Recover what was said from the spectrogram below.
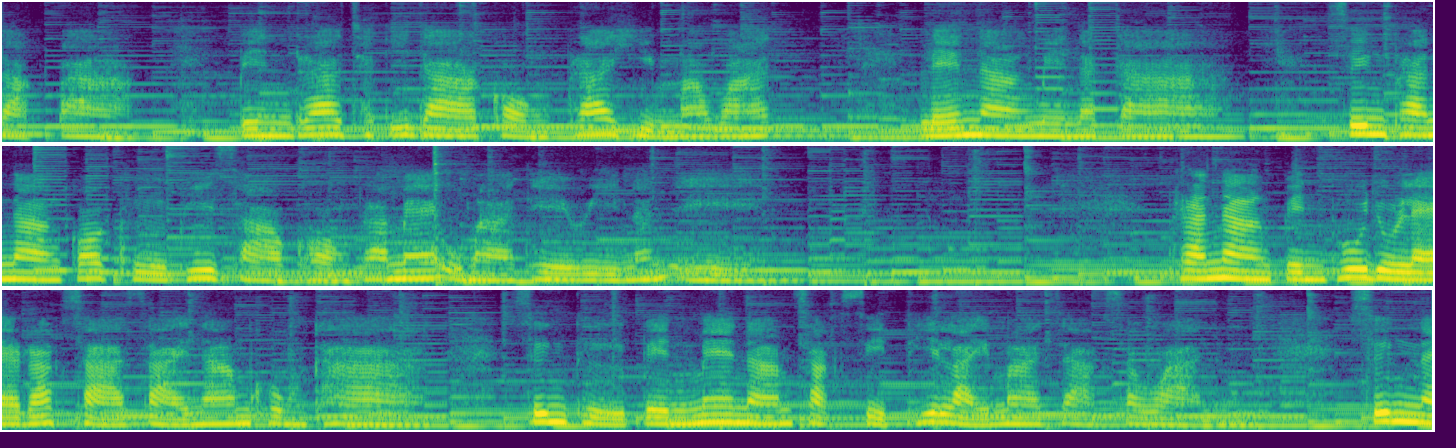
จากปาก เป็นราชธิดาของพระหิมวัตและนางเมนกา ซึ่งพระนางก็คือพี่สาวของพระแม่อุมาเทวีนั่นเอง พระนางเป็นผู้ดูแลรักษาสายน้ำคงคา ซึ่งถือเป็นแม่น้ำศักดิ์สิทธิ์ที่ไหลมาจากสวรรค์ ซึ่งใน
